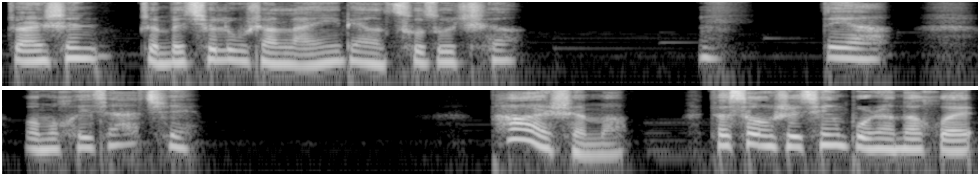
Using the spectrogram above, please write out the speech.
转身准备去路上拦一辆出租车。“嗯，对呀，我们回家去。”怕什么？他宋时清不让他回，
